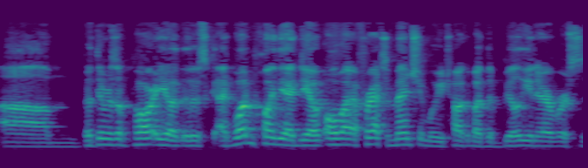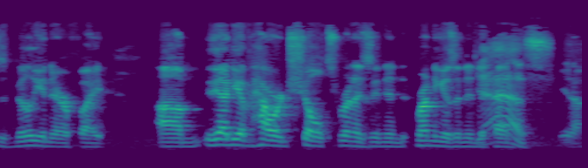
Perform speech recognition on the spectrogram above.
Um, but there was a part, you know, there was at one point the idea of, oh, I forgot to mention when we talk about the billionaire versus billionaire fight, um, the idea of Howard Schultz running as an, running as an independent. Yes. You know,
